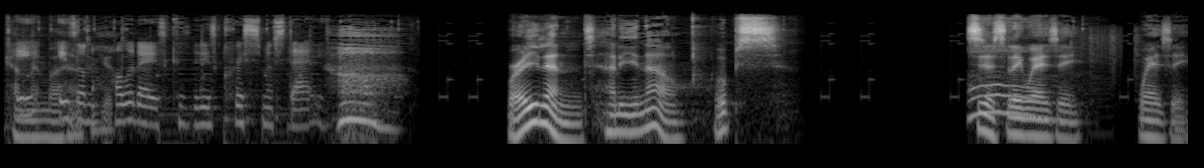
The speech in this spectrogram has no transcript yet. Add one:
Can't he remember is on to get. holidays because it is Christmas Day. Brilliant. How do you know? Oops. Seriously, where is Oh. he? Where is he?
